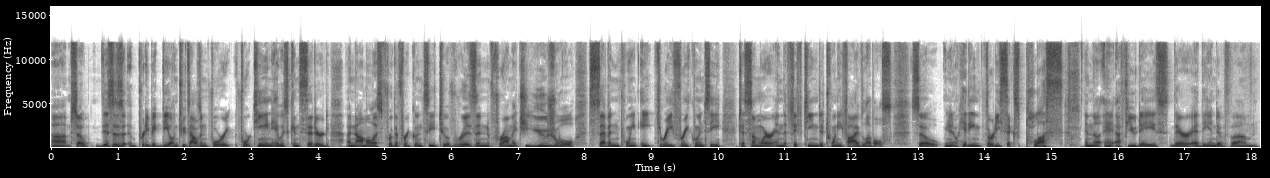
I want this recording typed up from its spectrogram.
Um, so this is a pretty big deal. In 2014, it was considered anomalous for the frequency to have risen from its usual 7.83 frequency to somewhere somewhere in the 15 to 25 levels. So, you know, hitting 36 plus in the a few days there at the end of um,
